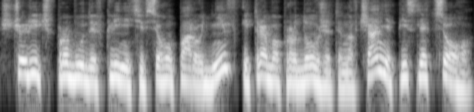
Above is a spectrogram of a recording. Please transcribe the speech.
що річ пробуде в клініці всього пару днів, і треба продовжити навчання після цього.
